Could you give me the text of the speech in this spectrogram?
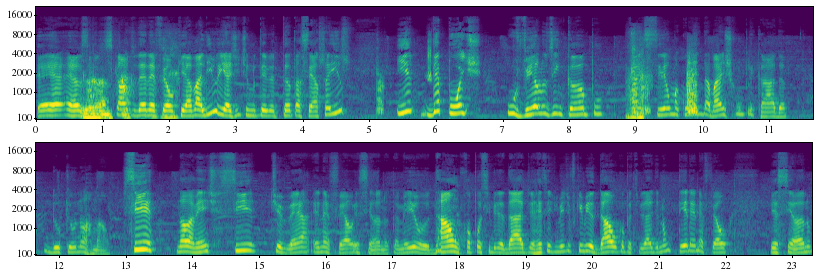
é, é, são os scouts da NFL que avaliam e a gente não teve tanto acesso a isso. E depois o vê-los em campo vai ser uma coisa ainda mais complicada do que o normal. Se, novamente, se tiver NFL esse ano. Tô meio down com a possibilidade. Recentemente eu fiquei meio down com a possibilidade de não ter NFL esse ano.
